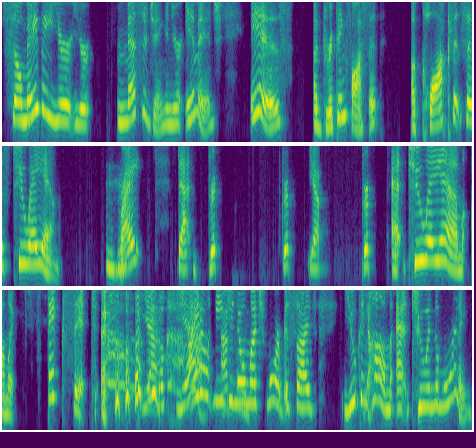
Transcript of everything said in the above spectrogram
So maybe your your messaging and your image is a dripping faucet, a clock that says 2 a.m mm-hmm. right? That drip, drip, yep, drip at 2 a.m. I'm like, fix it. Yeah. you know, yeah. I don't need absolutely. to know much more besides you can yeah. come at two in the morning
